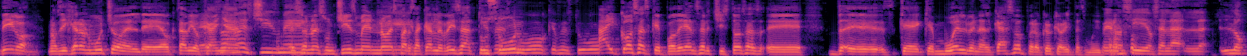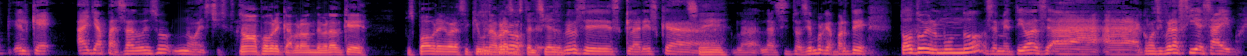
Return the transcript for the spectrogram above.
Digo, nos dijeron mucho el de Octavio Eso Caña. no es chisme. Eso no es un chisme, no ¿Qué- es para sacarle risa. ¿Qué Tú estuvo? ¿Qué estuvo? Hay cosas que podrían ser chistosas eh, eh, que, que envuelven al caso, pero creo que ahorita es muy Pero pronto. sí, o sea, la- la- lo, el que haya pasado eso no es chistoso. No, pobre cabrón, de verdad que, pues pobre, ahora sí que un Pues abrazo espero- hasta el cielo. Espero se esclarezca Sí. la, la situación, porque aparte todo el mundo se metió a, a- a- como si fuera CSI, güey.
